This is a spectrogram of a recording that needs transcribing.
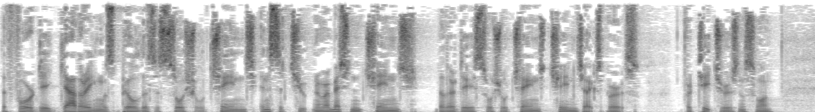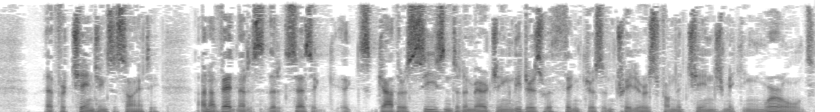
The four-day gathering was billed as a social change institute. Now I mentioned change the other day, social change, change experts for teachers and so on, uh, for changing society. An event that, that it says it, it gathers seasoned and emerging leaders with thinkers and traders from the change-making world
